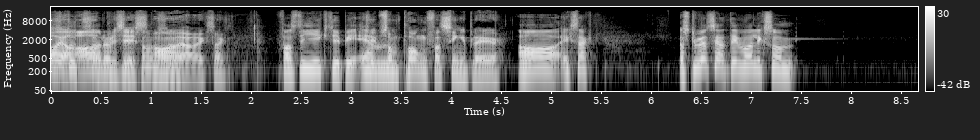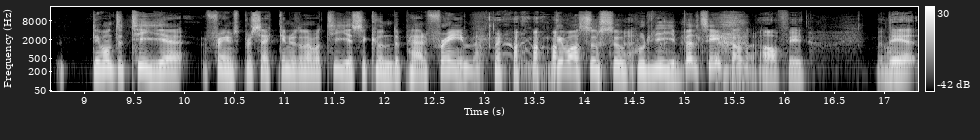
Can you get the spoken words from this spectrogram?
Ja, ja, ja upp precis. liksom, ja, så- ja, exakt. Fast det gick typ i en... Typ som Pong fast single player. Ja, exakt. Jag skulle vilja säga att det var liksom... Det var inte 10 frames per second, utan det var 10 sekunder per frame. det var så, så horribelt segt alltså. Ja, fy. Men Det,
